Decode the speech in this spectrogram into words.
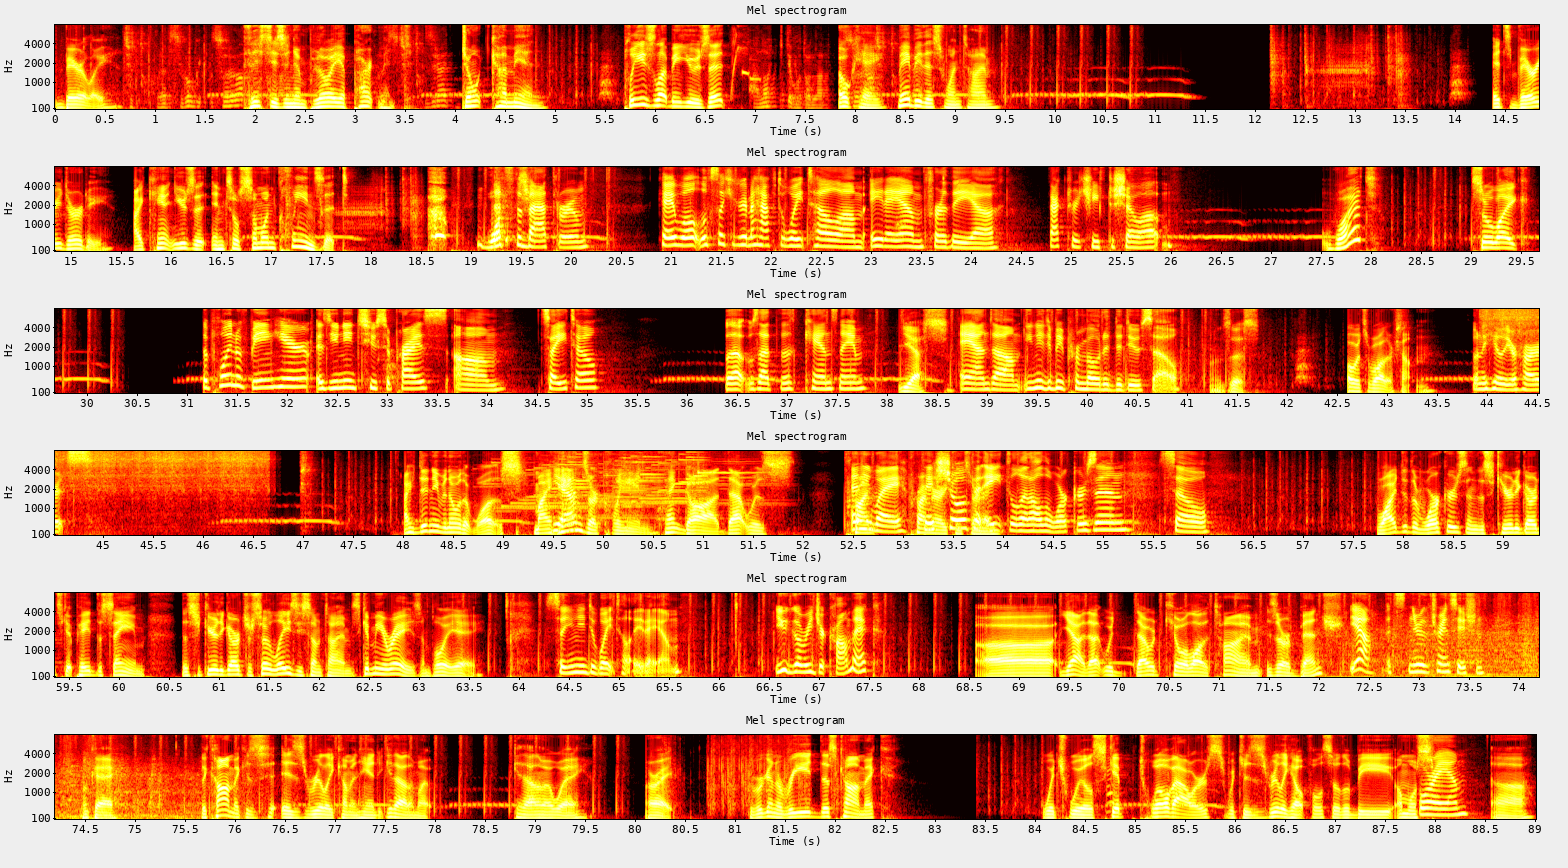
Barely. This is an employee apartment. Don't come in. Please let me use it. Okay, maybe this one time. It's very dirty. I can't use it until someone cleans it. what? That's the bathroom. Okay, well, it looks like you're gonna have to wait till um 8 a.m. for the uh, factory chief to show up. What? So like, The point of being here is you need to surprise um Saito. Well, that was that the can's name, yes. and um you need to be promoted to do so. What is this? Oh, it's a water fountain. Going to heal your hearts. I didn't even know what it was. My Yeah. hands are clean. Thank God. That was. anyway, they show up at eight to let all the workers in. So Why do the workers and the security guards get paid the same? The security guards are so lazy sometimes. Give me a raise, employee A. so you need to wait till 8 a.m. You can go read your comic. Uh, yeah, that would that would kill a lot of time. Is there a bench? Yeah, it's near the train station. Okay. The comic is is really come in handy. Get out of my get out of my way. All right. So we're gonna read this comic, which will skip 12 hours, which is really helpful. So it'll be almost 4 a.m. uh,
